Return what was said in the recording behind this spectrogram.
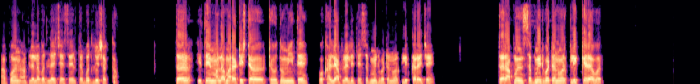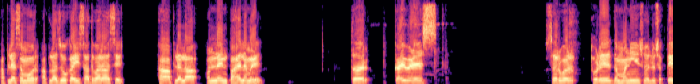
आपण आपल्याला बदलायचे असेल तर बदलू शकता. तर इथे मला मराठीच ठेव ठेवतो मी इथे व खाली आपल्याला इथे सबमिट बटनवर क्लिक करायचे आहे. तर आपण सबमिट बटनवर क्लिक केल्यावर आपल्यासमोर आपला जो काही सातबारा असेल हा आपल्याला ऑनलाईन पाहायला मिळेल. तर काही वेळेस सर्वर थोडे दमानी सोलू शकते.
